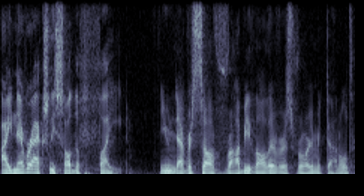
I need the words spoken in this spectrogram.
i never actually saw the fight You never saw Robbie Lawler versus Rory MacDonald?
